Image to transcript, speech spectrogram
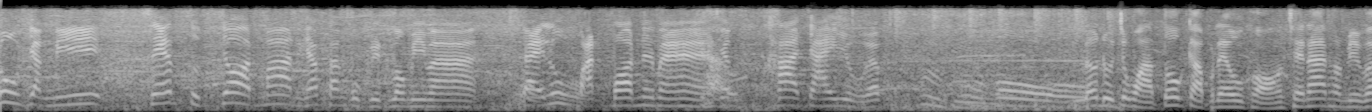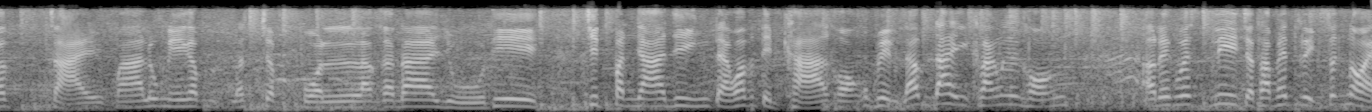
ลูกอย่างนี้เซ ฟสุดยอดมากนะครับทางอุกฤษวงมีมาใจลูกปัดบอลนี่แม่ครับยังคาใจอยู่ครับโอ้โหแล้วดูจังหวะโต้กลับเร็วของชัยนาทอนบิลก็จ่ายมาลูกนี้ครับรัชพลแล้วก็ได้อยู่ที่จิตปัญญายิง แต่ว่ามันติดขาของอุกฤษแล้วได้อีกครั้งหนึงของอเล็กเวสลีย์จะทำให้ทริกสักหน่อย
